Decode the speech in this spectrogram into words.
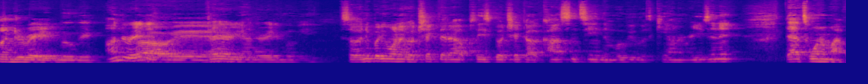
Underrated movie. underrated. Oh yeah, yeah. Very underrated movie. So anybody want to go check that out? Please go check out Constantine, the movie with Keanu Reeves in it. That's one of my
